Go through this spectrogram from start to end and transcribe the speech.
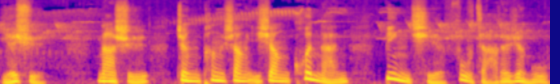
也许，那时正碰上一项困难。并且复杂的任务，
